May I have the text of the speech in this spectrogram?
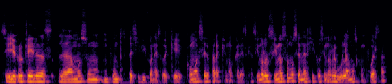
Sí, yo creo que ahí le damos un, punto específico en eso de que cómo hacer para que no crezca. Si no, si no somos enérgicos, si no regulamos con fuerza,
